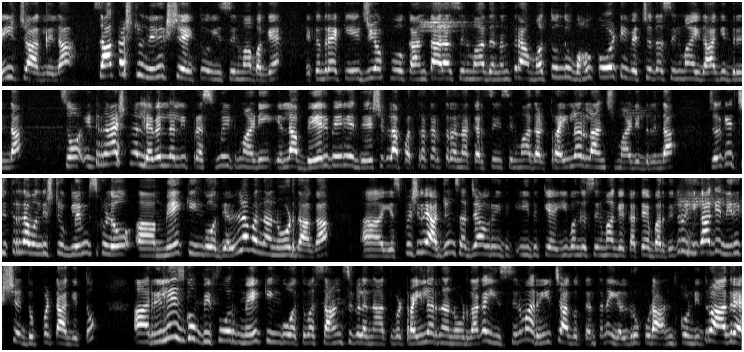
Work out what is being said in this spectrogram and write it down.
ರೀಚ್ ಆಗಲಿಲ್ಲ. ಸಾಕಷ್ಟು ನಿರೀಕ್ಷೆ ಇತ್ತು ಈ ಸಿನಿಮಾ ಬಗ್ಗೆ. ಯಾಕಂದ್ರೆ ಕೆ ಜಿ ಎಫ್ ಕಾಂತಾರ ಸಿನಿಮಾದ ನಂತರ ಮತ್ತೊಂದು ಬಹುಕೋಟಿ ವೆಚ್ಚದ ಸಿನಿಮಾ ಇದಾಗಿದ್ರಿಂದ ಸೊ ಇಂಟರ್ನ್ಯಾಷನಲ್ ಲೆವೆಲ್ ಅಲ್ಲಿ ಪ್ರೆಸ್ ಮೀಟ್ ಮಾಡಿ, ಎಲ್ಲ ಬೇರೆ ಬೇರೆ ದೇಶಗಳ ಪತ್ರಕರ್ತರನ್ನ ಕರೆಸಿ ಸಿನಿಮಾದ ಟ್ರೈಲರ್ ಲಾಂಚ್ ಮಾಡಿದ್ರಿಂದ, ಜೊತೆಗೆ ಚಿತ್ರದ ಒಂದಿಷ್ಟು ಗ್ಲಿಮ್ಸ್ಗಳು ಮೇಕಿಂಗು ಅದೆಲ್ಲವನ್ನ ನೋಡಿದಾಗ ಎಸ್ಪೆಷಲಿ ಅರ್ಜುನ್ ಸರ್ಜಾ ಅವರು ಇದಕ್ಕೆ ಈ ಒಂದು ಸಿನಿಮಾಗೆ ಕತೆ ಬರೆದಿದ್ರು. ಹೀಗಾಗಿ ನಿರೀಕ್ಷೆ ದುಪ್ಪಟ್ಟಾಗಿತ್ತು. ರಿಲೀಸ್ಗೂ ಬಿಫೋರ್ ಮೇಕಿಂಗು ಅಥವಾ ಸಾಂಗ್ಸ್ಗಳನ್ನ ಅಥವಾ ಟ್ರೈಲರ್ನ ನೋಡಿದಾಗ ಈ ಸಿನಿಮಾ ರೀಚ್ ಆಗುತ್ತೆ ಅಂತಾನೆ ಎಲ್ಲರೂ ಕೂಡ ಅಂದ್ಕೊಂಡಿದ್ರು. ಆದ್ರೆ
